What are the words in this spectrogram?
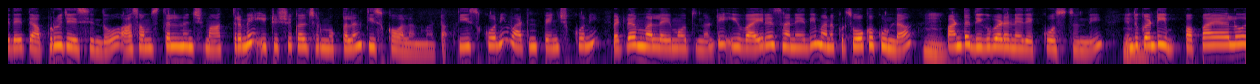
ఏదైతే అప్రూవ్ చేసిందో ఆ సంస్థల నుంచి మాత్రమే ఈ టిష్యూ కల్చర్ మొక్కలను తీసుకోవాలన్నమాట. తీసుకొని వాటిని పెంచుకొని పెట్టడం వల్ల ఏమవుతుందంటే ఈ వైరస్ అనేది మనకు సోకకుండా పంట దిగుబడి అనేది ఎక్కువ వస్తుంది. ఎందుకంటే ఈ పపాయాలో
